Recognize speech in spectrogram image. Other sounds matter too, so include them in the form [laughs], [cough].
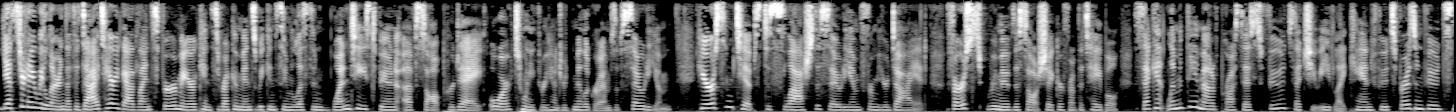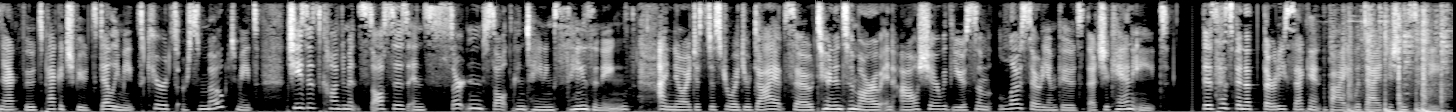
Yesterday, we learned that the Dietary Guidelines for Americans recommends we consume less than one teaspoon of salt per day, or 2,300 milligrams of sodium. Here are some tips to slash the sodium from your diet. First, remove the salt shaker from the table. Second, limit the amount of processed foods that you eat, like canned foods, frozen foods, snack foods, packaged foods, deli meats, cured or smoked meats, cheeses, condiments, sauces, and certain salt containing [laughs] seasonings. I know I just destroyed your diet, so tune in tomorrow and I'll share with you some low sodium foods that you can eat. This has been a 30 second bite with Dietitian Cindy.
